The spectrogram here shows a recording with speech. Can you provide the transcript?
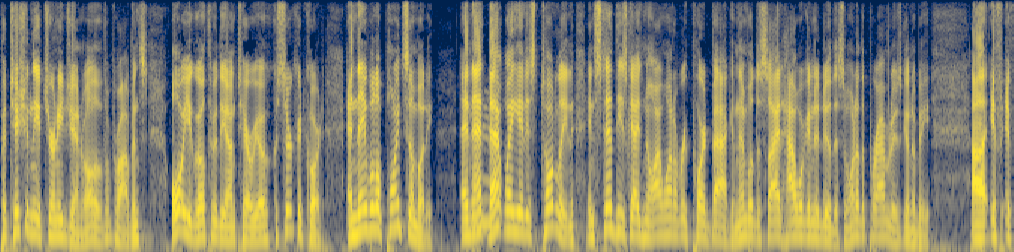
petition the Attorney General of the province or you go through the Ontario Circuit Court, and they will appoint somebody. And that, that way it is totally. Instead, these guys know I want to report back, and then we'll decide how we're going to do this and what are the parameters going to be. Uh, if if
